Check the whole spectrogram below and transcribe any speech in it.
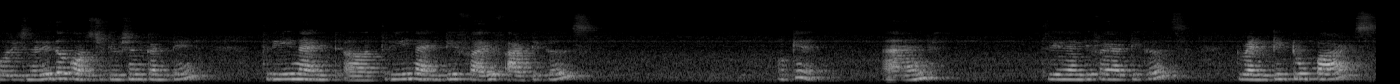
originally the constitution contained 390, uh, 395 articles okay? And 395 articles, 22 parts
